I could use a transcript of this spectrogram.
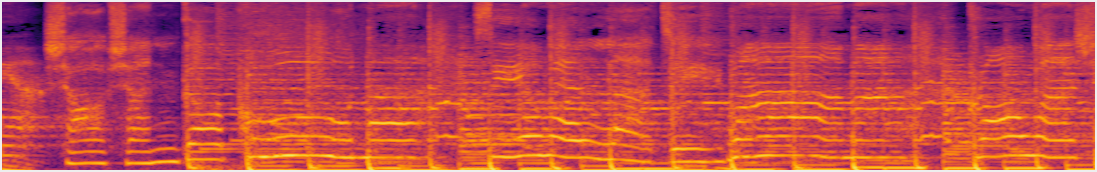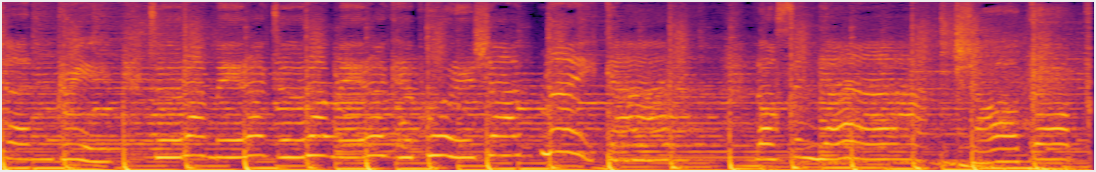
เนี่ย ชอบฉันก็พูดมา เสียเวลาจีว่ามา เพราะว่าฉันรีบจะรักไม่รักจะรักไม่รักแค่พูดให้ชัดไม่กล้าลอกสัญญาชอบก็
